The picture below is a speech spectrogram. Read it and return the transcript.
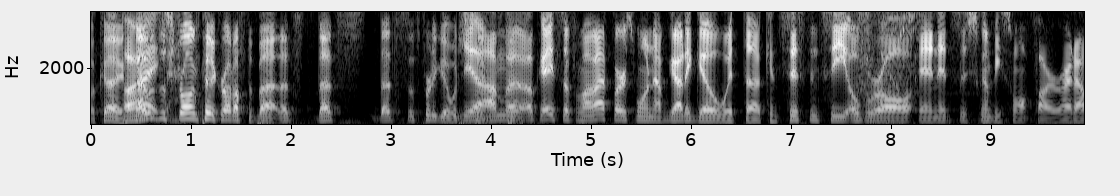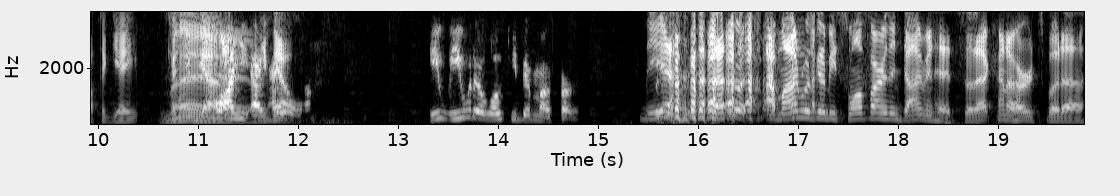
Okay, All that right. was a strong pick right off the bat. That's that's that's that's pretty good. What you Yeah, think? I'm uh, okay. So for my first one, I've got to go with uh, consistency overall, and it's just gonna be Swamp Fire right out the gate. Man. you got, Oh, he, I, you I, got he, he would have low key been my first. Yeah, that's what uh, mine was gonna be. Swampfire and then Diamond Head, so that kind of hurts. But uh,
